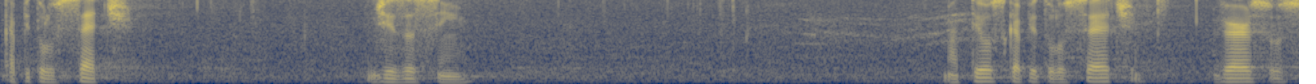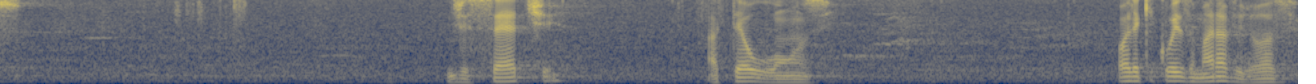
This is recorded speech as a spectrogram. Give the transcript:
capítulo 7 diz assim: Mateus capítulo 7, versos de 7 até o 11. Olha que coisa maravilhosa.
